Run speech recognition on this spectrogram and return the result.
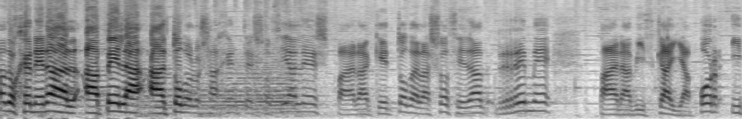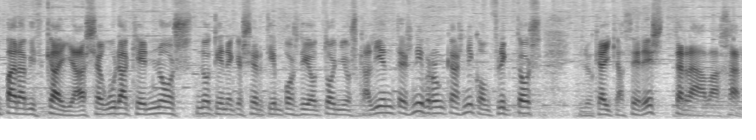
Estado General apela a todos los agentes sociales para que toda la sociedad reme para Vizcaya, por y para Vizcaya. Asegura que no, no, tiene que ser tiempos de otoños calientes, ni broncas, ni conflictos, y lo que hay que hacer es trabajar.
